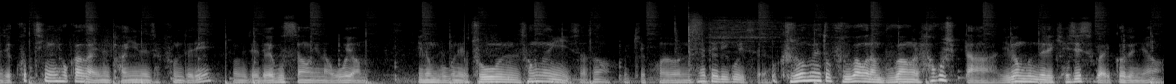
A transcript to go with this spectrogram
이제 코팅 효과가 있는 광이 있는 제품들이 좀 이제 내구성이나 오염 이런 부분에 좋은 성능이 있어서 이렇게 권해드리고 있어요. 그럼에도 불구하고 난 무광을 하고 싶다 이런 분들이 계실 수가 있거든요.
